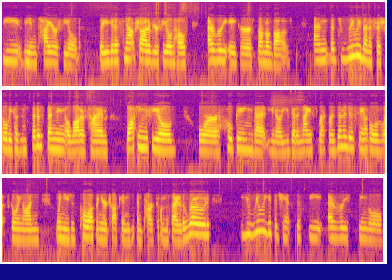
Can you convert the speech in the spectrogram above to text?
see the entire field. So you get a snapshot of your field health every acre from above. And that's really beneficial because instead of spending a lot of time walking the fields or hoping that, you know, you get a nice representative sample of what's going on when you just pull up in your truck and, and park on the side of the road, you really get the chance to see every single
